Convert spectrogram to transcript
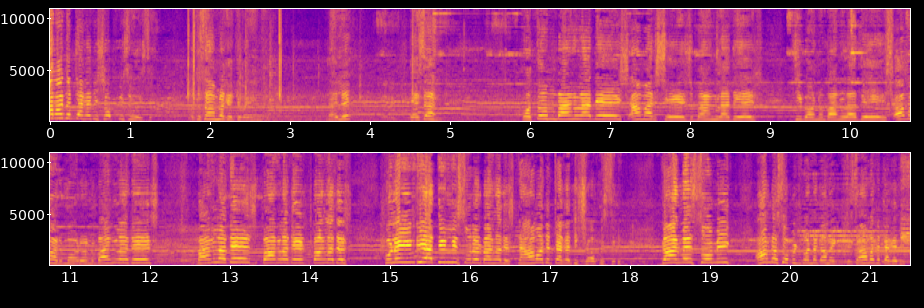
আমাদের টাকা দিয়ে সব কিছু হয়েছে আমরা খাইতে পারি না। তাইলে এসান প্রথম বাংলাদেশ, আমার শেষ বাংলাদেশ, জীবন বাংলাদেশ, আমার মরণ বাংলাদেশ বাংলাদেশ বাংলাদেশ বাংলাদেশ কোন ইন্ডিয়া, দিল্লি, সোনার বাংলাদেশ। না, আমাদের টাকা সব হয়েছে গার্মেন্টস শ্রমিক, আমরা চব্বিশ ঘণ্টা কামাই করতেছি, আমাদের টাকা দিয়ে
